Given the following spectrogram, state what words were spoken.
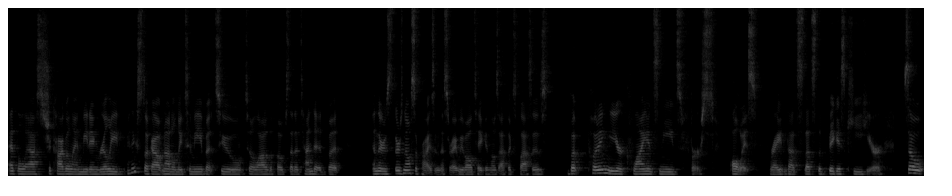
at the last Chicagoland meeting really, I think, stuck out not only to me but to to a lot of the folks that attended. But and there's there's no surprise in this, right? We've all taken those ethics classes, but putting your client's needs first, always, right? That's that's the biggest key here. So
